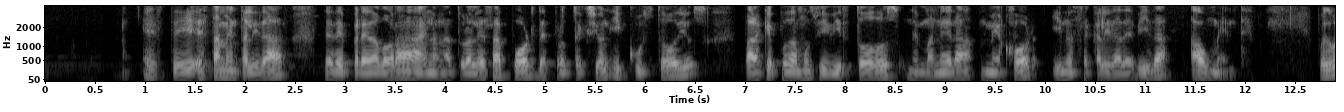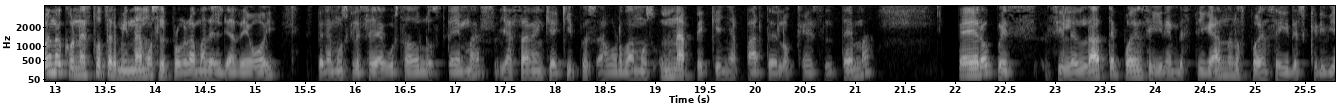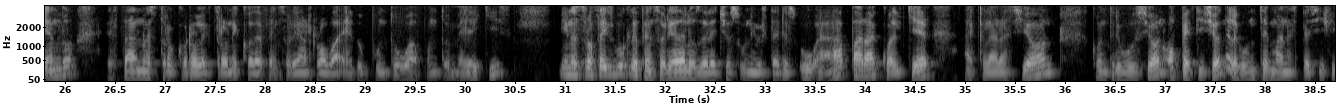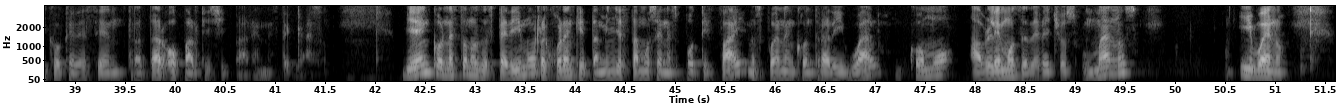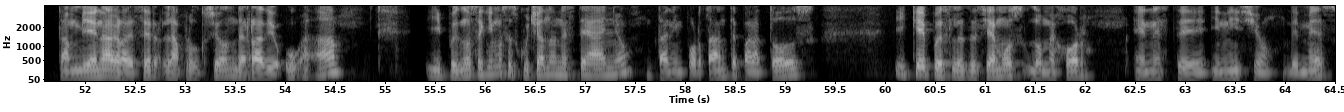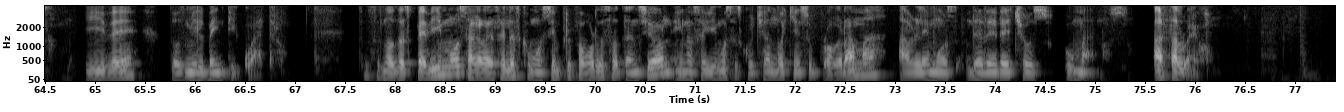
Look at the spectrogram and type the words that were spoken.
este, esta mentalidad de depredadora en la naturaleza por de protección y custodios para que podamos vivir todos de manera mejor y nuestra calidad de vida aumente. Pues bueno, con esto terminamos el programa del día de hoy. Esperemos que les haya gustado los temas. Ya saben que aquí pues abordamos una pequeña parte de lo que es el tema. Pero pues si les late pueden seguir investigando, nos pueden seguir escribiendo. Está nuestro correo electrónico defensoría.edu.ua.mx y nuestro Facebook Defensoría de los Derechos Universitarios UAA para cualquier aclaración, contribución o petición de algún tema en específico que deseen tratar o participar en este caso. Bien, con esto nos despedimos. Recuerden que también ya estamos en Spotify. Nos pueden encontrar igual como Hablemos de Derechos Humanos. Y bueno, también agradecer la producción de Radio UAA. Y pues nos seguimos escuchando en este año tan importante para todos. Y que pues les deseamos lo mejor en este inicio de mes y de 2024. Entonces nos despedimos, agradecerles como siempre el favor de su atención y nos seguimos escuchando aquí en su programa Hablemos de Derechos Humanos. Hasta luego.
